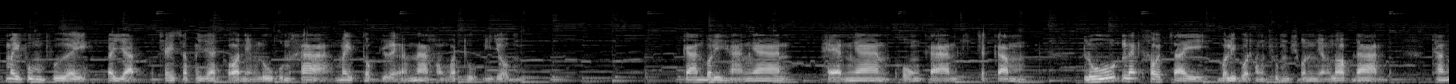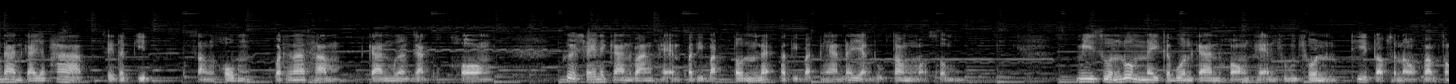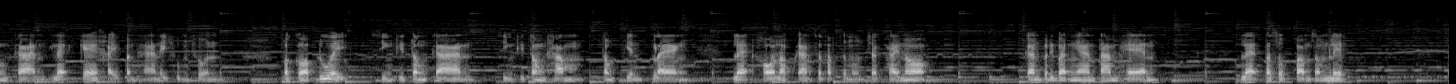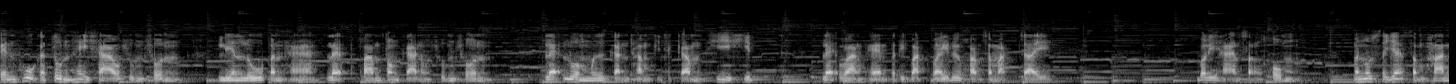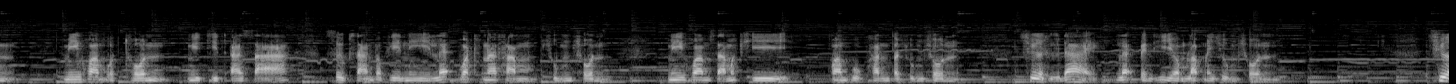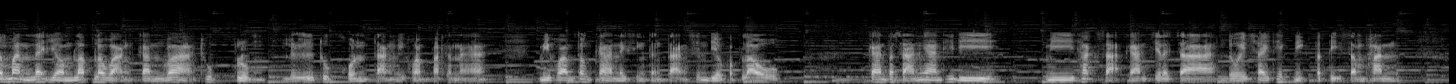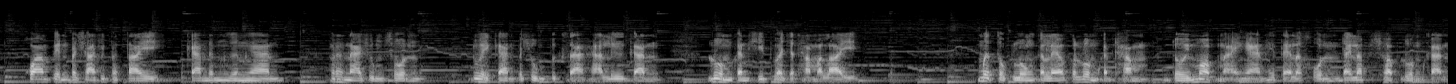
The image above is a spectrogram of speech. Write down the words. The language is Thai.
ไม่ฟุ่มเฟือย ประหยัดใช้ทรัพยากรอย่างรู้คุณค่า ไม่ตกอยู่ในอำนาจของวัตถุนิยม การบริหารงาน แผนงาน โครงการกิจกรรม รู้และเข้าใจบริบทของชุมชนอย่างรอบด้าน ทั้งด้านกายภาพ เศรษฐกิจ สังคม วัฒนธรรม การเมืองการปกครอง เพื่อใช้ในการวางแผนปฏิบัติตนและปฏิบัติงานได้อย่างถูกต้องเหมาะสม มีส่วนร่วมในกระบวนการของแผนชุมชนที่ตอบสนองความต้องการ และแก้ไขปัญหาในชุมชน ประกอบด้วยสิ่งที่ต้องการ สิ่งที่ต้องทำต้องเปลี่ยนแปลง และขอรับการสนับสนุนจากภายนอก การปฏิบัติงานตามแผน และประสบความสำเร็จ เป็นผู้กระตุ้นให้ชาวชุมชน เรียนรู้ปัญหาและความต้องการของชุมชน และร่วมมือกันทำกิจกรรมที่คิด และวางแผนปฏิบัติไว้ด้วยความสมัครใจ บริหารสังคม มนุษยสัมพันธ์ มีความอดทน มีจิตอาสา สืบสารประเพณีและวัฒนธรรม ชุมชน มีความสามัคคี ความผูกพันต่อชุมชนเชื่อถือได้และเป็นที่ยอมรับในชุมชน ชื่อมั่นและยอมรับระหว่างกันว่าทุกกลุ่มหรือทุกคนต่างมีความปรารถนา มีความต้องการในสิ่งต่างๆ เช่นเดียวกับเรา การประสานงานที่ดี มีทักษะการเจรจาโดยใช้เทคนิคปฏิสัมพันธ์ ความเป็นประชาธิปไตย การดำเนินงาน พัฒนาชุมชน ด้วยการประชุมปรึกษาหารือกัน ร่วมกันคิดว่าจะทำอะไร เมื่อตกลงกันแล้วก็ร่วมกันทำโดยมอบหมายงานให้แต่ละคนได้รับผิดชอบร่วมกัน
